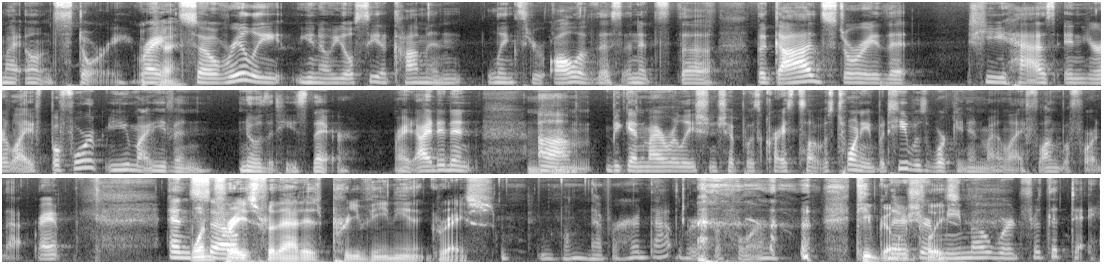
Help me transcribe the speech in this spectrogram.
my own story, right? Okay. So really, you know, you'll see a common link through all of this, and it's the the God story that He has in your life before you might even know that He's there, right? I didn't um, begin my relationship with Christ till I was 20, but He was working in my life long before that, right? And One so, phrase for that is prevenient grace. I've never heard that word before. Keep going, There's your please. Mimo word for the day.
